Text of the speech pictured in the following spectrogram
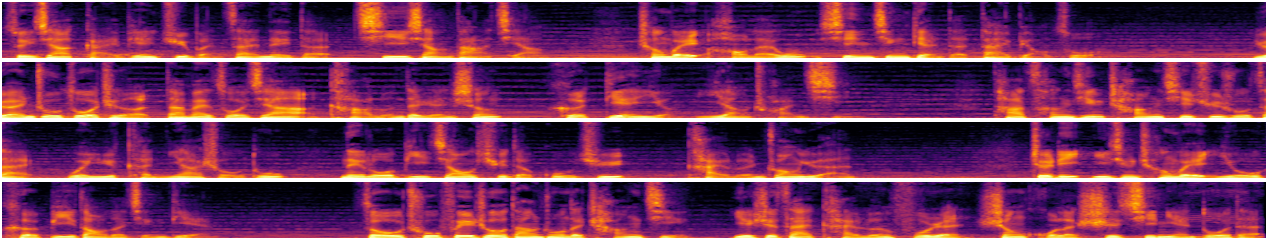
最佳改编剧本在内的七项大奖，成为好莱坞新经典的代表作。原著作者丹麦作家卡伦的人生和电影一样传奇。他曾经长期居住在位于肯尼亚首都内罗毕郊区的故居凯伦庄园，这里已经成为游客必到的景点。走出非洲当中的场景，也是在凯伦夫人生活了十七年多的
